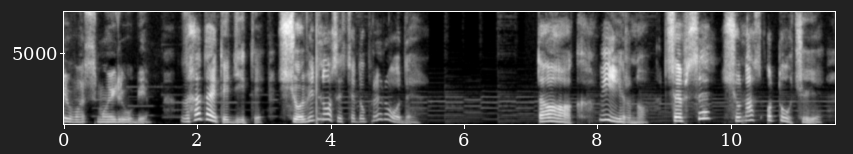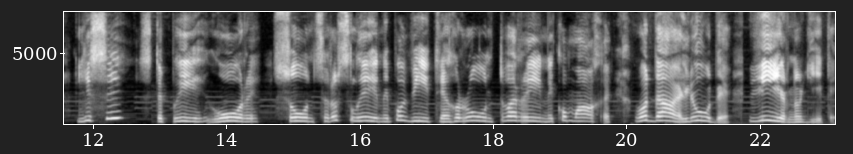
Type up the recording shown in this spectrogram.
Вітаю вас, мої любі. Згадайте, діти, що відноситься до природи. Так, вірно, це все, що нас оточує. Ліси, степи, гори, сонце, рослини, повітря, ґрунт, тварини, комахи, вода, люди. Вірно, діти.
